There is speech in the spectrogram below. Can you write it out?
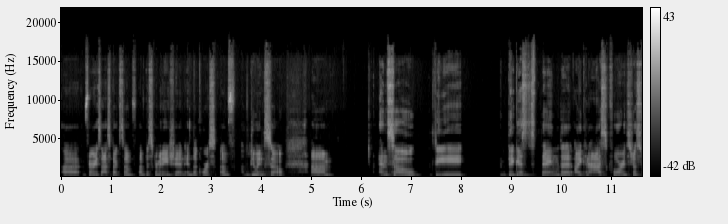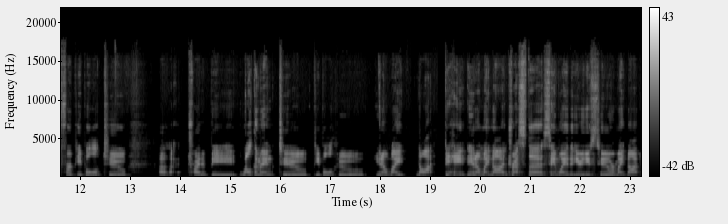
uh, various aspects of, of discrimination in the course of, of mm-hmm. doing so. Um, and so the biggest thing that I can ask for is just for people to uh, try to be welcoming to people who you know might not behave you know might not dress the same way that you're used to or might not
